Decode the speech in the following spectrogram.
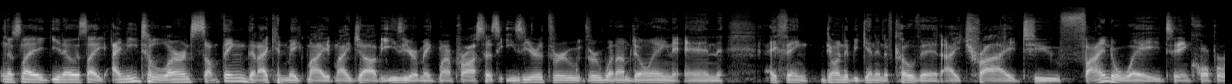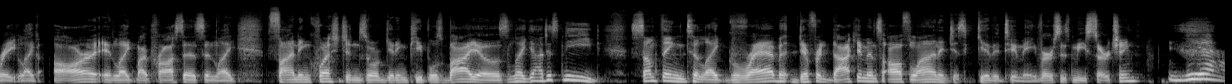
it's like you know it's like i need to learn something that i can make my my job easier make my process easier through through what i'm doing and i think during the beginning of covid i tried to find a way to incorporate like r in like my process and like finding questions or getting people's bios like yeah i just need something to like grab different documents offline and just give it to me versus me searching yeah.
